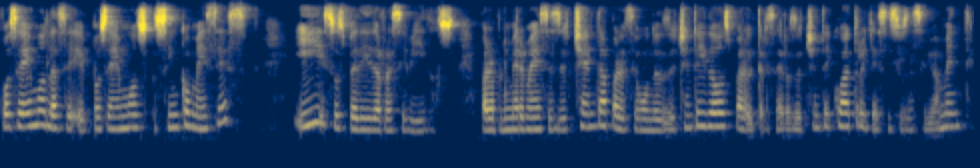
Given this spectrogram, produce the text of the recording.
Poseemos, las, eh, poseemos cinco meses y sus pedidos recibidos. Para el primer mes es de 80, para el segundo es de 82, para el tercero es de 84 y así sucesivamente.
